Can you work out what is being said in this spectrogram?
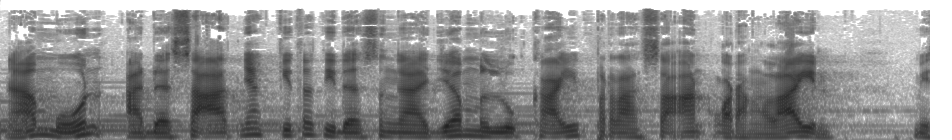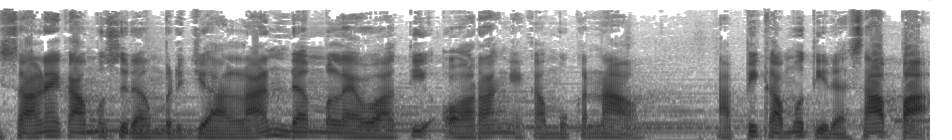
Namun, ada saatnya kita tidak sengaja melukai perasaan orang lain. Misalnya, kamu sedang berjalan dan melewati orang yang kamu kenal, tapi kamu tidak sapa,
